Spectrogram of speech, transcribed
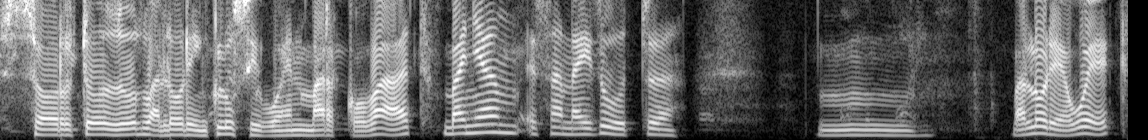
Sortu dut balore inklusiboen marko bat, baina esan nahi dut mm, balore hauek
